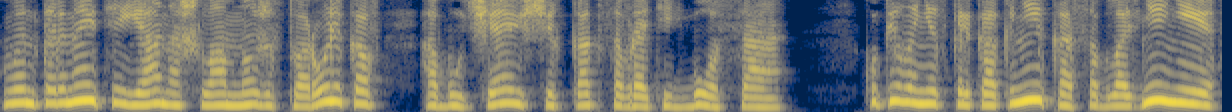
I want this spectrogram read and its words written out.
В интернете я нашла множество роликов, обучающих, как совратить босса. Купила несколько книг о соблазнении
